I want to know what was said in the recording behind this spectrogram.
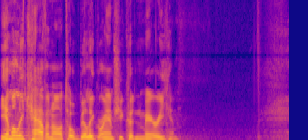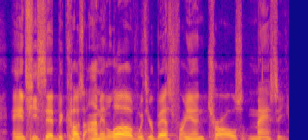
Emily Cavanaugh told Billy Graham she couldn't marry him. And she said, Because I'm in love with your best friend, Charles Massey.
